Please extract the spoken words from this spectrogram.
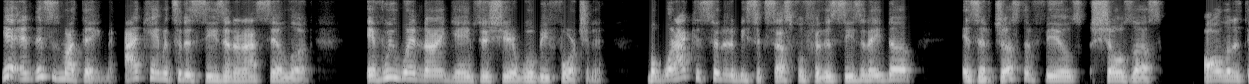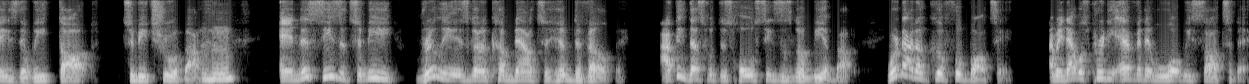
Yeah, and this is my thing, man. I came into this season and I said, look, if we win nine games this year, we'll be fortunate. But what I consider to be successful for this season, A Dub, is if Justin Fields shows us all of the things that we thought to be true about him. Mhm. And this season, to me, really is going to come down to him developing. I think that's what this whole season is going to be about. We're not a good football team. I mean, that was pretty evident with what we saw today.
